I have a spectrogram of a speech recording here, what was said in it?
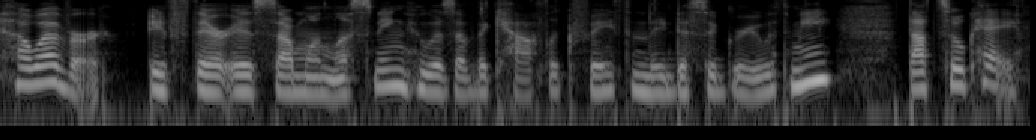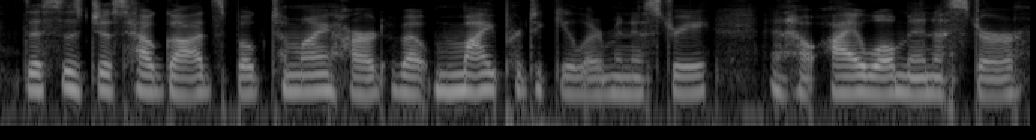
However, if there is someone listening who is of the Catholic faith and they disagree with me, that's okay. This is just how God spoke to my heart about my particular ministry and how I will minister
